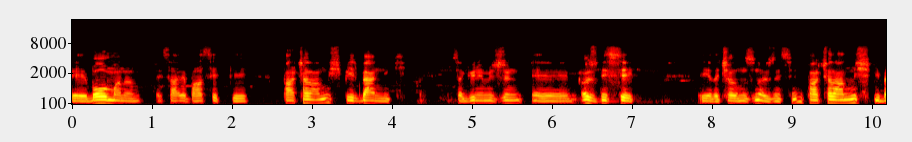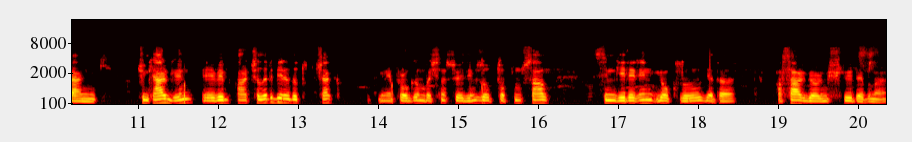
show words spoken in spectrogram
e, Bowman'ın vesaire bahsettiği parçalanmış bir benlik. Mesela günümüzün e, öznesi e, ya da çağımızın öznesinin parçalanmış bir benlik. Çünkü her gün e, ve bu parçaları bir arada tutacak, yine programın başına söylediğimiz o toplumsal simgelerin yokluğu ya da hasar görmüşlüğü de buna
